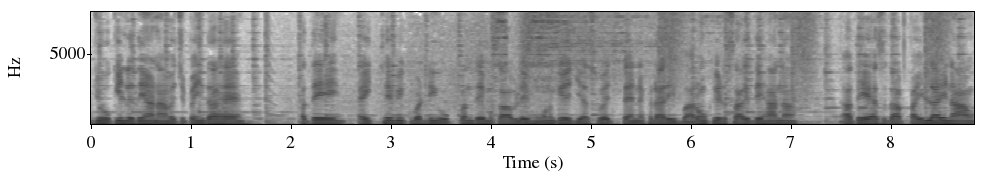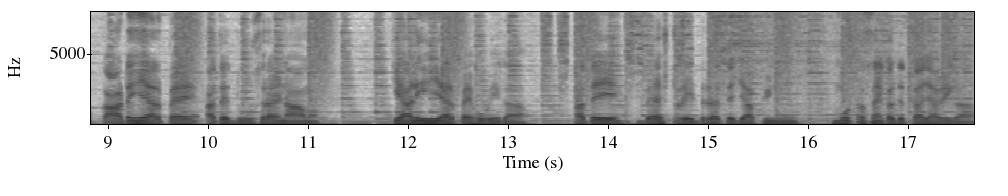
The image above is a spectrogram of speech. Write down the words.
ਜੋ ਕਿ ਲੁਧਿਆਣਾ ਵਿੱਚ ਪੈਂਦਾ ਹੈ। ਅਤੇ ਇੱਥੇ ਵੀ ਕਬੱਡੀ ਓਪਨ ਦੇ ਮੁਕਾਬਲੇ ਹੋਣਗੇ, ਜਿਸ ਵਿੱਚ ਤਿੰਨ ਖਿਡਾਰੀ ਬਾਹਰੋਂ ਖੇਡ ਸਕਦੇ ਹਨ। ਅਤੇ ਇਸ ਦਾ ਪਹਿਲਾ ਇਨਾਮ 61000 ਰੁਪਏ ਅਤੇ ਦੂਸਰਾ ਇਨਾਮ 41000 ਰੁਪਏ ਹੋਵੇਗਾ। ਅਤੇ ਬੈਸਟ ਰੇਡਰ ਅਤੇ ਜਾਫੀ ਨੂੰ ਮੋਟਰਸਾਈਕਲ ਦਿੱਤਾ ਜਾਵੇਗਾ।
